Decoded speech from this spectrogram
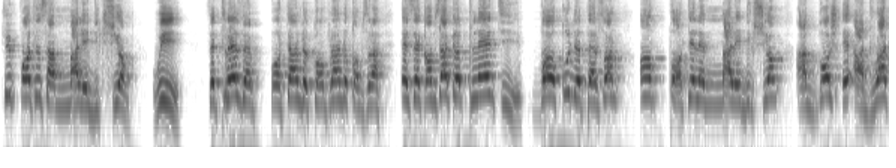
tu portes sa malédiction. Oui, c'est très important de comprendre comme cela. Et c'est comme ça que plein beaucoup de personnes ont porté les malédictions à gauche et à droite.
